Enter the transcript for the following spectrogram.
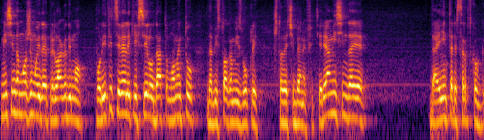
mislim da možemo i da je prilagodimo politici velikih sila u datom momentu da bi iz toga mi izvukli što veći benefit. Jer ja mislim da je da je interes srpskog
